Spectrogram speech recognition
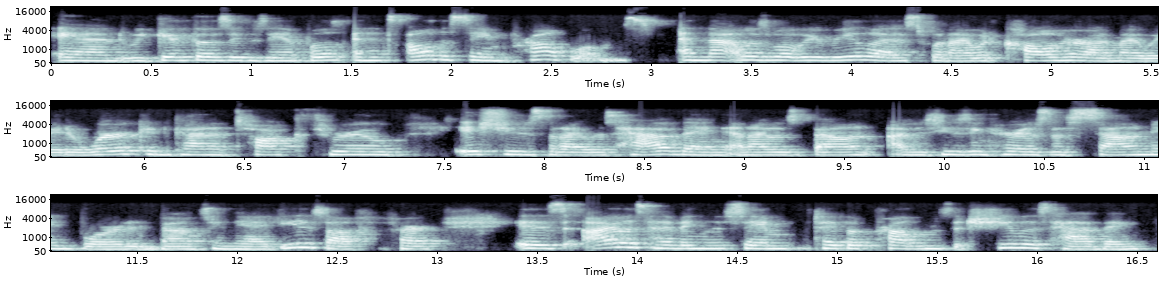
and we give those examples and it's all the same problems. And that was what we realized when i would call her on my way to work and kind of talk through issues that i was having. And i was bound i was using her as a sounding board and bouncing the ideas off of her is i was having the same type of problems that she was having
